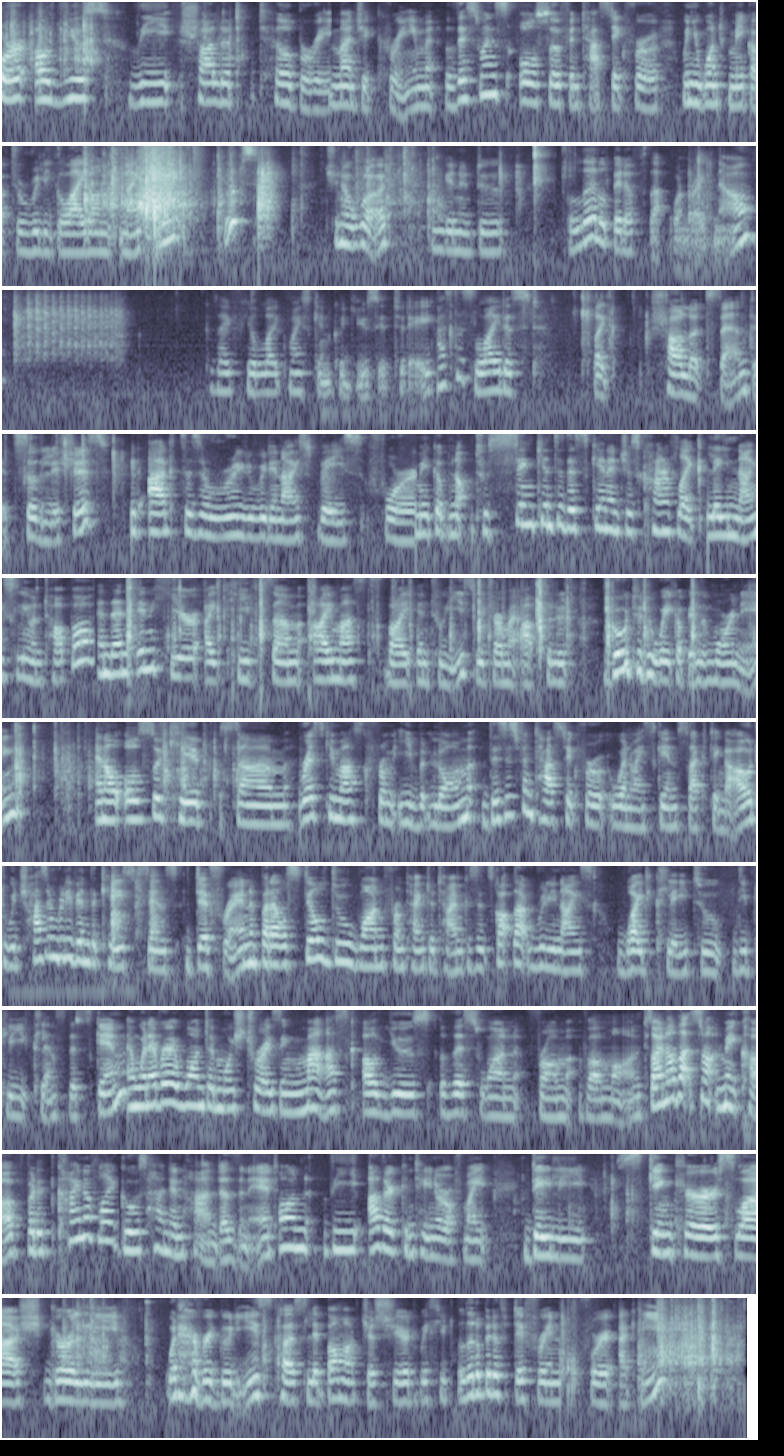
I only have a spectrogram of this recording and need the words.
Or I'll use the Charlotte Tilbury Magic Cream. This one's also fantastic for when you want makeup to really glide on nicely. Oops. Do you know what? I'm gonna do a little bit of that one right now because I feel like my skin could use it today. It has this lightest like Charlotte scent. It's so delicious. It acts as a really, really nice base for makeup not to sink into the skin and just kind of like lay nicely on top of. And then in here, I keep some eye masks by Entuise, which are my absolute go-to to wake up in the morning. And I'll also keep some rescue mask from Eve Lom. This is fantastic for when my skin's acting out, which hasn't really been the case since different, but I'll still do one from time to time because it's got that really nice white clay to deeply cleanse the skin. And whenever I want a moisturizing mask, I'll use this one from Valmont. So I know that's not makeup, but it kind of like goes hand in hand, doesn't it? On the other container of my daily skincare slash girly whatever goodies because lip balm I've just shared with you. A little bit of different for acne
